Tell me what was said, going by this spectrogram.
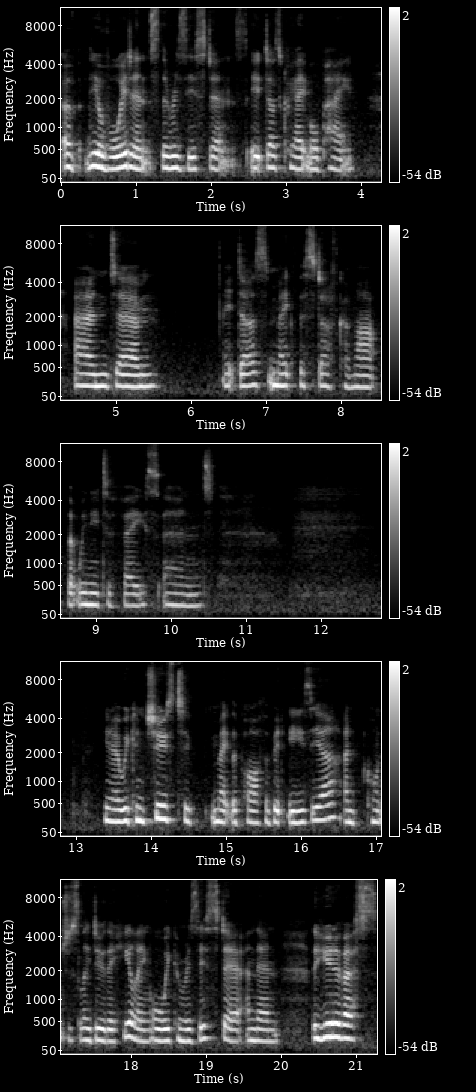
of the avoidance the resistance it does create more pain. And um, it does make the stuff come up that we need to face and you know we can choose to make the path a bit easier and consciously do the healing or we can resist it and then the universe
